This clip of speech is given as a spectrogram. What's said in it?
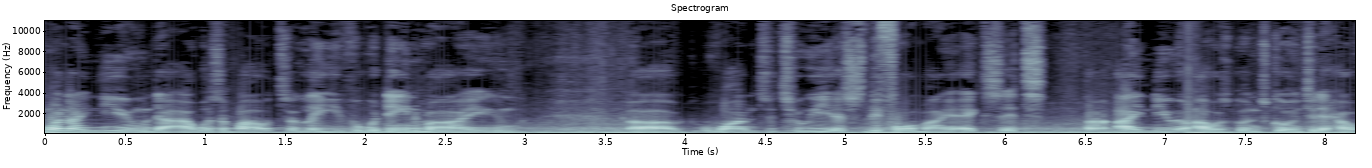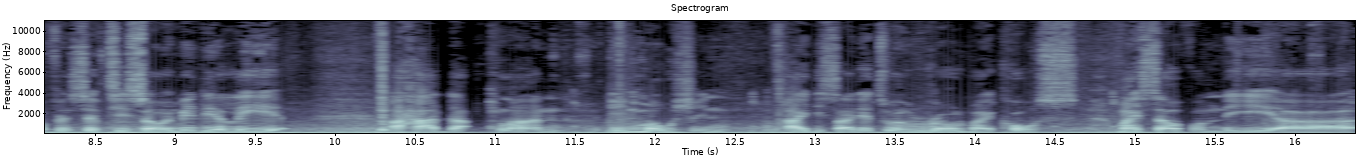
when I knew that I was about to leave within my uh, one to two years before my exit, I knew I was going to go into the health and safety. So immediately I had that plan in motion. I decided to enroll my course myself on the uh,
